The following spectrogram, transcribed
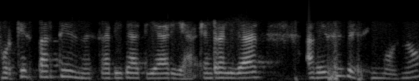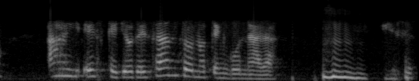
porque es parte de nuestra vida diaria. En realidad, a veces decimos, ¿no? Ay, es que yo de santo no tengo nada. Y dices,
